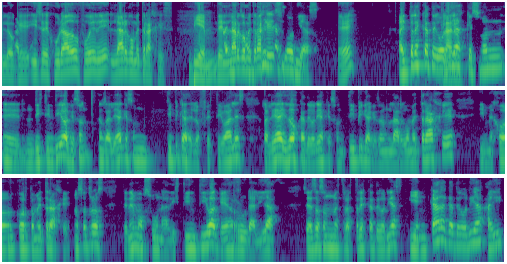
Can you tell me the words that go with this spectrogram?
lo que hice de jurado fue de largometrajes. Bien. De largometrajes... ¿Eh? Hay tres categorías que son eh, distintivas, que son en realidad que son típicas de los festivales. En realidad hay dos categorías que son típicas, que son largometraje y mejor cortometraje. Nosotros tenemos una distintiva que es ruralidad. O sea, esas son nuestras tres categorías y en cada categoría hay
